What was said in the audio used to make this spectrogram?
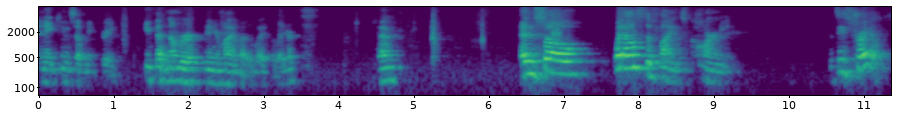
in 1873. Keep that number in your mind, by the way, for later. Okay? And so, what else defines Kearney? It's these trails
